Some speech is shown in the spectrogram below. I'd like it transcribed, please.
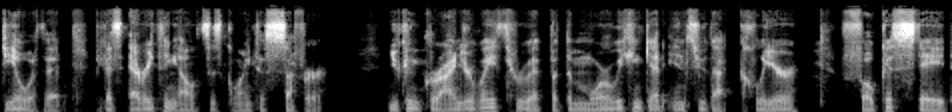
deal with it because everything else is going to suffer. You can grind your way through it but the more we can get into that clear focused state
